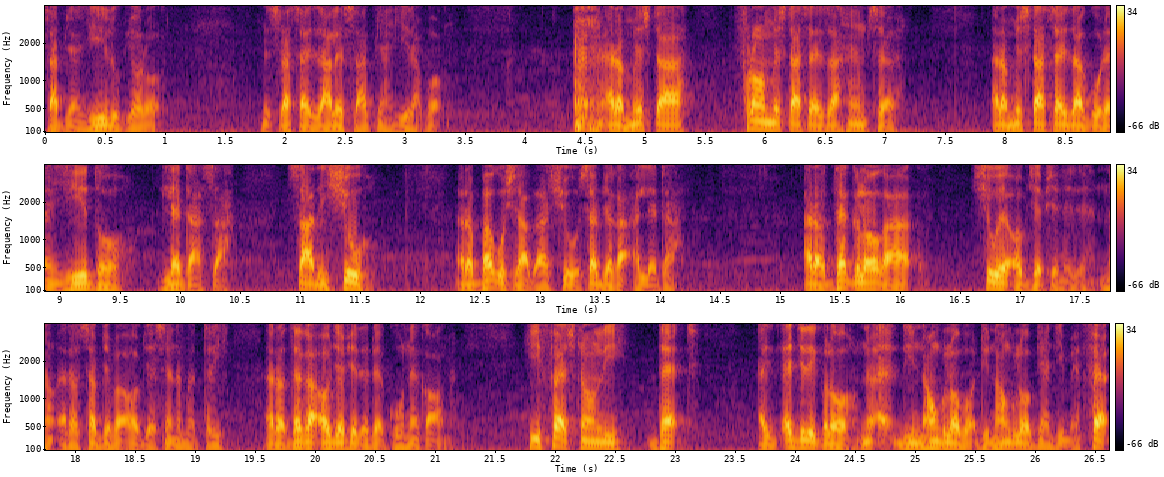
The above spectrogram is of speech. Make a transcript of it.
စာပြန်ရေးလို့ပြောတော့ Mr. Zaza လည်းစာပြန်ရေးတာပေါ့ အဲ့တော့ Mr. from Mr. Zaza himself အဲ့တော့ Mr. Zaza ကိုယ်တိုင်ရေးတော့ letter စာစာဒီ show အဲ့တော့ဘတ်ကိုရှာပါ show subject က a letter အဲ့တော့ that clause က show ရဲ့ object ဖြစ်နေတယ်နော်အဲ့တော့ subject က object sin number 3အဲ့တော့ that က object ဖြစ်တဲ့အတွက်ကိုနဲ့ကောက်အောင် he felt strongly that အဲ့ adjective clause ဒီ noun clause ပေါ့ဒီ noun clause ပြန်ကြည့်မယ် felt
